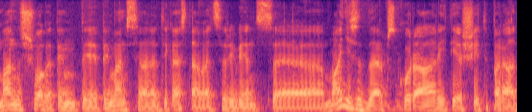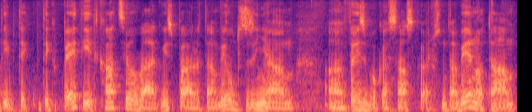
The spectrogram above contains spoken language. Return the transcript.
Man šogad pie, pie, pie manis tika aizstāvēts arī viens maģistra darbs, kurā arī tieši šī parādība tika, tika pētīta, kā cilvēki vispār ar tām viltus ziņām Facebookā saskaras. Un tā viena no tām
